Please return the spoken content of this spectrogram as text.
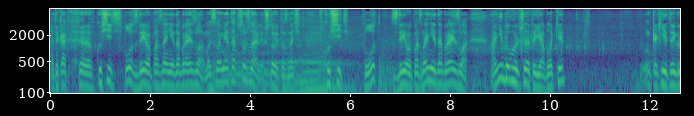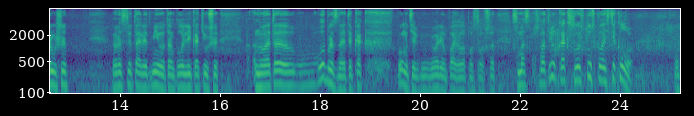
Это как э, вкусить плод с древа познания добра и зла. Мы с вами это обсуждали. Что это значит вкусить плод с древа познания добра и зла? Они думают, что это яблоки, какие-то игруши расцветали мимо, там плыли Катюши. Но это образно, это как Помните, говорил Павел Апостол, что смотрю, как сквозь тусклое стекло. Вот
